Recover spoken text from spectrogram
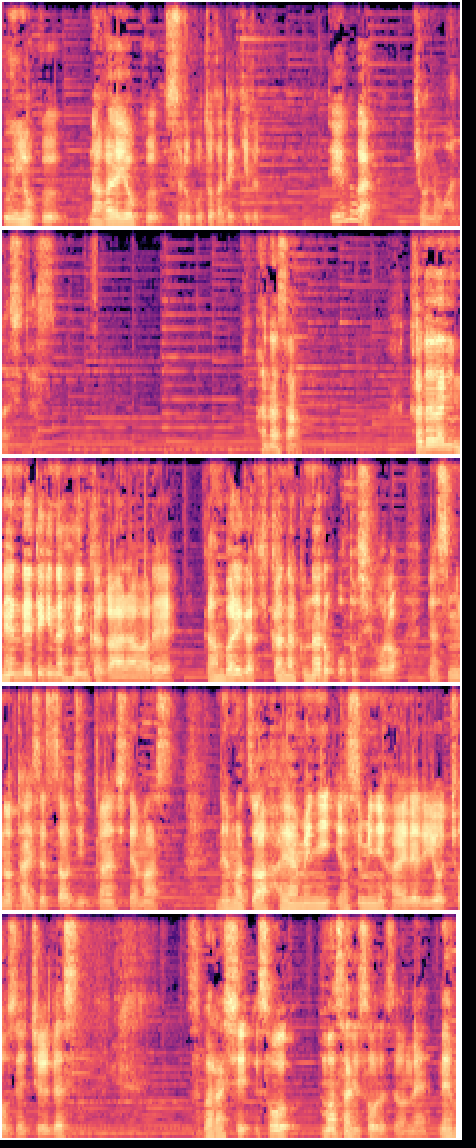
運よく、流れよくすることができるっていうのが今日のお話です。花さん、体に年齢的な変化が現れ、頑張りが効かなくなるお年頃、休みの大切さを実感してます。年末は早めに休みに入れるよう調整中です。素晴らしい。そう、まさにそうですよね。年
